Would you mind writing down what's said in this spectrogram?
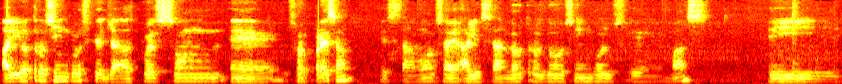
Hay otros singles que ya después son eh, sorpresa. Estamos eh, alistando otros dos singles eh, más y,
